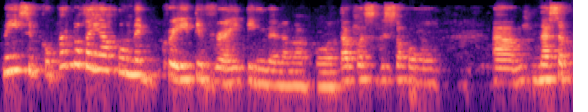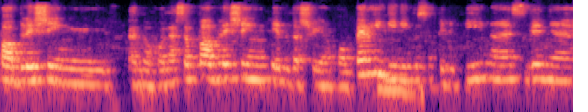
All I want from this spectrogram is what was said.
Naisip ko, paano kaya kung nag-creative writing na lang ako? Tapos gusto kong um, nasa publishing, ano ko, nasa publishing industry ako. Pero hindi hmm. dito sa Pilipinas, ganyan.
